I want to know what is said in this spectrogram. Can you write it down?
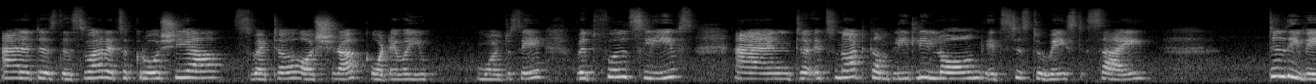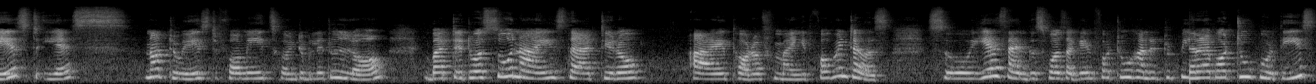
And it is this one. It's a crochet sweater or shrug whatever you want to say with full sleeves. And it's not completely long. It's just a waist side. Till the waist yes. Not waist. For me it's going to be a little long. But it was so nice that you know I thought of buying it for winters. So yes and this was again for 200 rupees. Then I bought two kurtis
